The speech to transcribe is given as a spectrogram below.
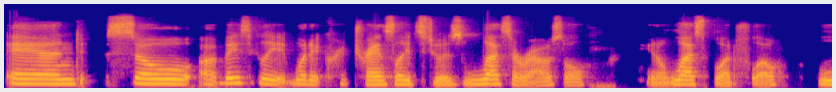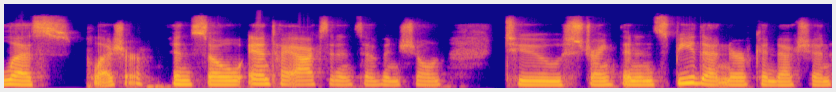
And so uh, basically, what it translates to is less arousal, you know, less blood flow, less pleasure. And so antioxidants have been shown to strengthen and speed that nerve conduction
